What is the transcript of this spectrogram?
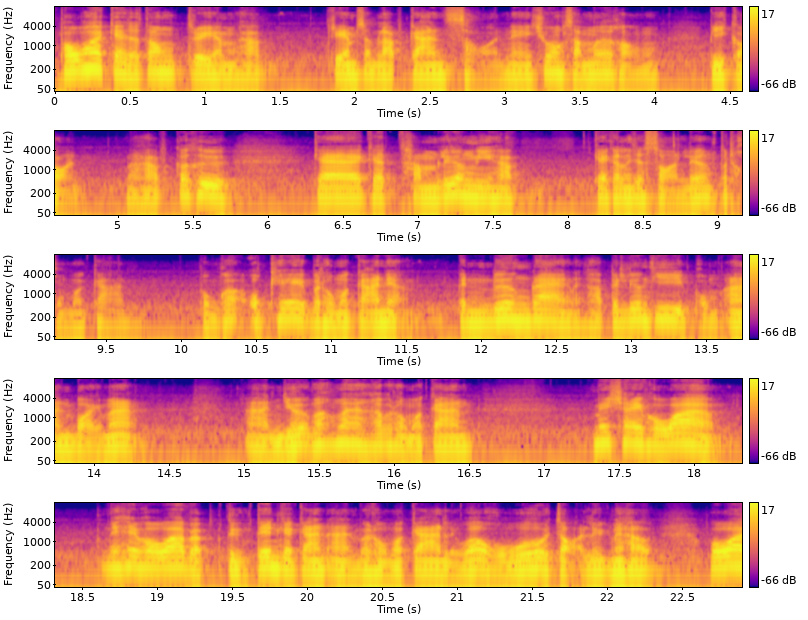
เพราะว่าแกจะต้องเตรียมครับเตรียมสำหรับการสอนในช่วงซัมเมอร์ของปีก่อนนะครับ ก็คือแกแกทำเรื่องนี้ครับแกกำลังจะสอนเรื่องปฐมกาลผมก็โอเคปฐมกาลเนี่ยเป็นเรื่องแรกนะครับ เป็นเรื่องที่ผมอ่านบ่อยมาก อ่านเยอะมากๆครับปฐมกาลไม่ใช่เพราะว่า ไม่ใช่เพราะว่าแบบตื่นเต้นกับการอ่านปฐมกาลหรือว่าโอ้โหเจาะลึกนะครับ เพราะว่า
